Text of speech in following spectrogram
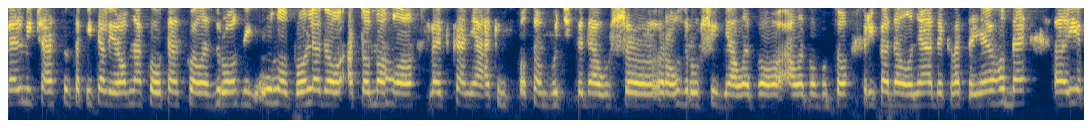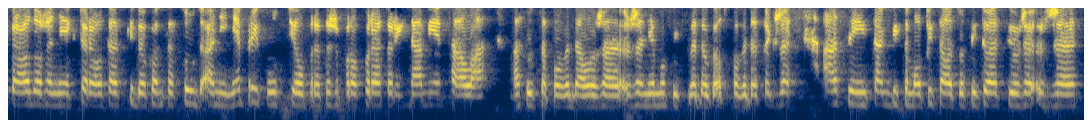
veľmi často sa pýtali rovnakú otázku, ale z rôznych úhlov pohľadov a to mohlo svetka nejakým spôsobom buď teda už e, rozrušiť, alebo, alebo mu to pripadalo neadekvátne, nevhodné. E, je pravda, že niektoré otázky dokonca súd ani nepripustil, pretože prokurátor ich namietal a, súd sa povedal, že, že nemusí svedok odpovedať. Takže asi tak by som opísala tú situáciu, že, že,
